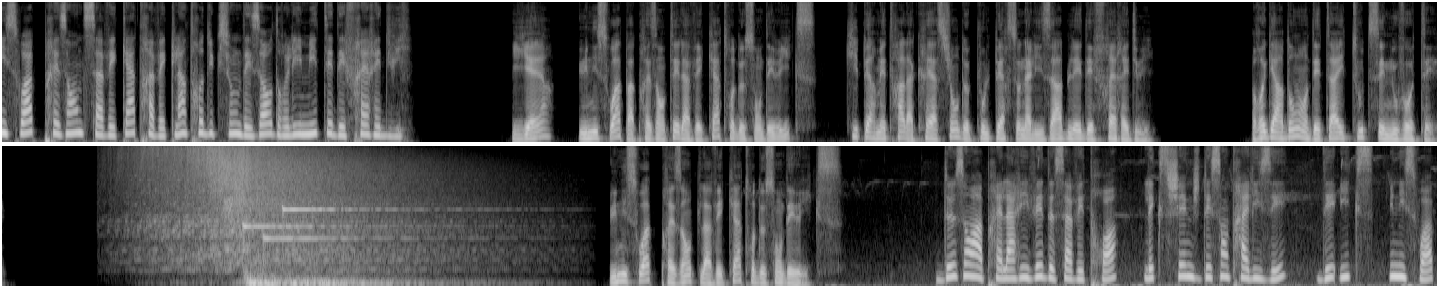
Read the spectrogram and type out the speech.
Uniswap présente sa V4 avec l'introduction des ordres limites et des frais réduits. Hier, Uniswap a présenté la V4 de son DEX, qui permettra la création de poules personnalisables et des frais réduits. Regardons en détail toutes ces nouveautés. Uniswap présente la V4 de son DEX. Deux ans après l'arrivée de sa V3, l'exchange décentralisé, DX, Uniswap,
